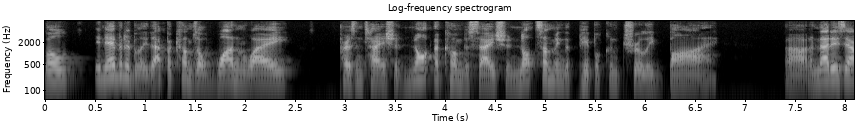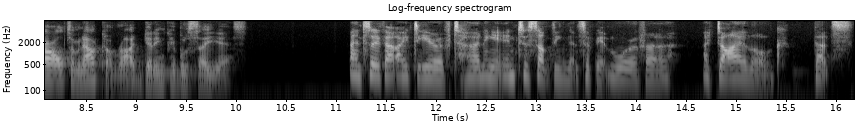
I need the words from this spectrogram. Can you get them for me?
Well, inevitably, that becomes a one way presentation, not a conversation, not something that people can truly buy. Uh, and that is our ultimate outcome, right? Getting people to say yes. And so that idea of turning it into something that's a bit more of a, a dialogue, that's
